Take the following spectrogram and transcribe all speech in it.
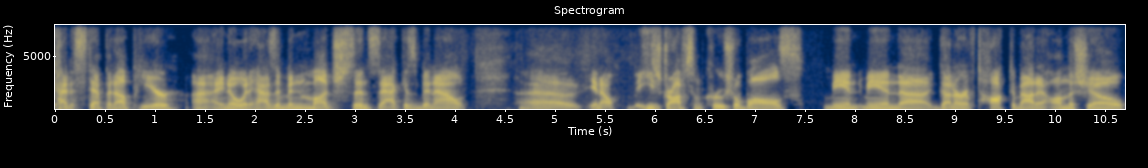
kind of step it up here. I, I, know it hasn't been much since Zach has been out. Uh, you know, he's dropped some crucial balls. Me and me and uh, Gunner have talked about it on the show,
